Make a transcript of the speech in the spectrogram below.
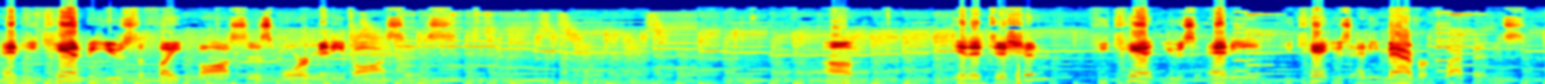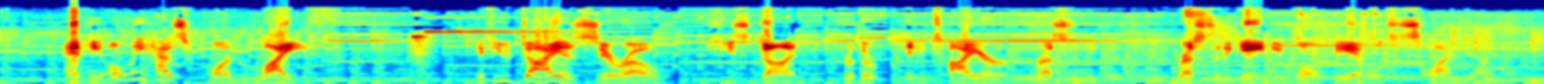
And he can be used to fight bosses or mini-bosses. Um, in addition, he can't use any he can't use any Maverick weapons, and he only has one life. If you die as Zero, he's done for the entire rest of the rest of the game. You won't be able to select him.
